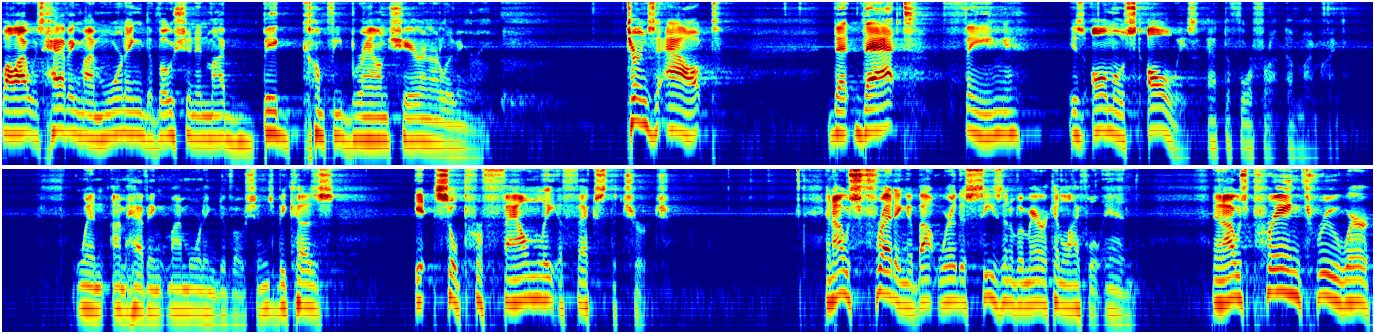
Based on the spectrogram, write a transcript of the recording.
while I was having my morning devotion in my big, comfy brown chair in our living room. Turns out that that thing is almost always at the forefront of my mind when I'm having my morning devotions because it so profoundly affects the church. And I was fretting about where this season of American life will end. And I was praying through where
